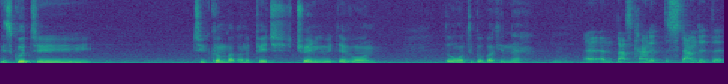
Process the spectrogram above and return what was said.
it's good to to come back on the pitch, training with everyone don't want to go back in there. Mm. And that's kind of the standard that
